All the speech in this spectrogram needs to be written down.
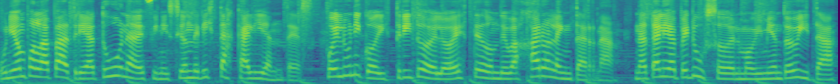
Unión por la Patria tuvo una definición de listas calientes. Fue el único distrito del oeste donde bajaron la interna. Natalia Peluso, del movimiento Evita,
